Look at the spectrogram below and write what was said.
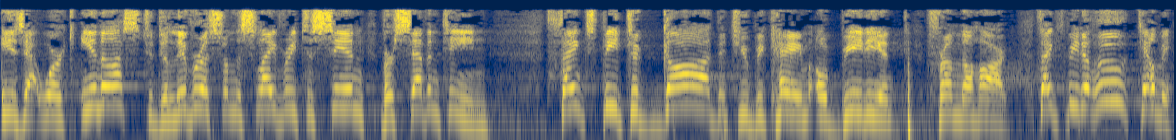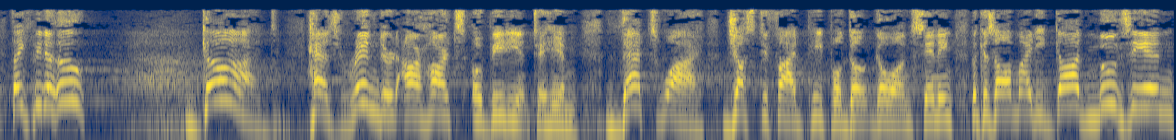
is at work in us to deliver us from the slavery to sin. Verse 17. Thanks be to God that you became obedient from the heart. Thanks be to who? Tell me. Thanks be to who? God has rendered our hearts obedient to Him. That's why justified people don't go on sinning, because Almighty God moves in,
